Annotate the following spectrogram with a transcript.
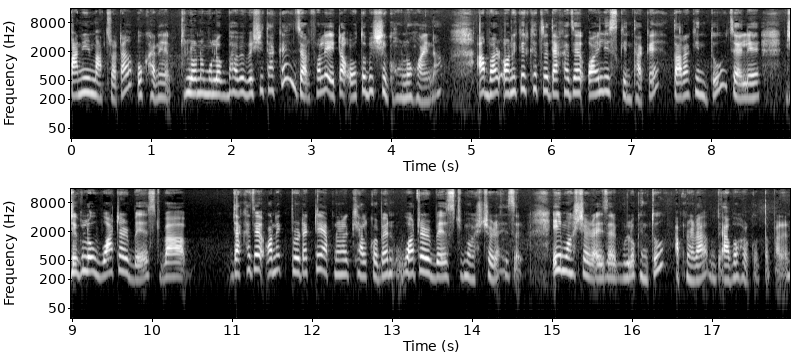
পানির মাত্রাটা ওখানে তুলনামূলকভাবে বেশি থাকে, যার ফলে এটা অত বেশি ঘন হয় না। আবার অনেকের ক্ষেত্রে দেখা যায় অয়েলি স্কিন থাকে, তারা কিন্তু চাইলে যেগুলো ওয়াটার বেসড বা দেখা যায় অনেক প্রোডাক্টে আপনারা খেয়াল করবেন ওয়াটার বেসড ময়শ্চারাইজার এই ময়শ্চারাইজারগুলো কিন্তু আপনারা ব্যবহার করতে পারেন।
